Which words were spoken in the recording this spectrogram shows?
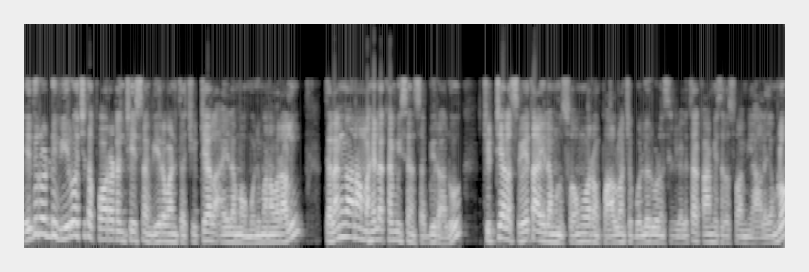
ఎదురొడ్డి వీరోచిత పోరాటం చేసిన వీరవనిత చిట్యాల ఐలమ్మ మునిమనవరాలు తెలంగాణ మహిళా కమిషన్ సభ్యురాలు చిట్యాల శ్వేత ఐలమ్మను సోమవారం పాల్వంచ బొల్లెరుగూడెం శ్రీ లలితా కామేశ్వర స్వామి ఆలయంలో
